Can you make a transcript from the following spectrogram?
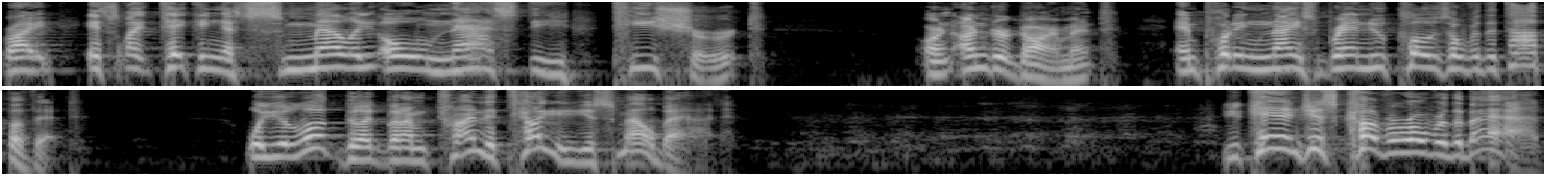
Right? It's like taking a smelly, old, nasty t shirt or an undergarment and putting nice, brand new clothes over the top of it. Well, you look good, but I'm trying to tell you, you smell bad. You can't just cover over the bad.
